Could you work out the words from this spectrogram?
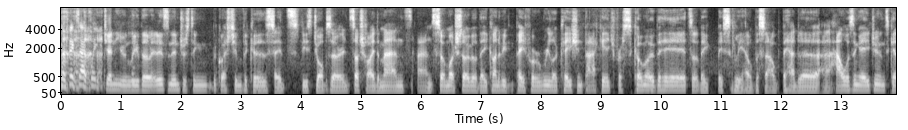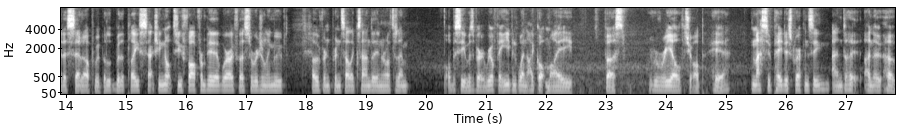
exactly. Genuinely, though, it is an interesting question because it's these jobs are in such high demand, and so much so that they kind of even paid for a relocation package for us to come over here. So they basically help us out. They had a, a housing agent get us set up with a, with a place actually not too far from here where I first originally moved, over in Prins Alexander in Rotterdam. Obviously, it was a very real thing. Even when I got my first real job here, massive pay discrepancy. And I, I know her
